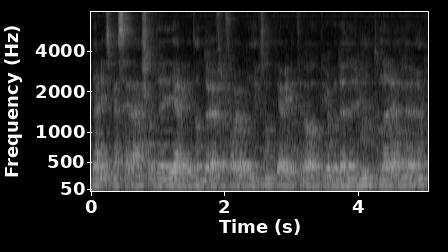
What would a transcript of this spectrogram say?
Det er de som jeg ser her, så de er villige til å dø for å få jobben. ikke sant? De er villige til å jobbe døgnet rundt om det er det de gjør.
